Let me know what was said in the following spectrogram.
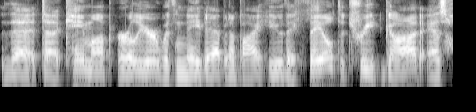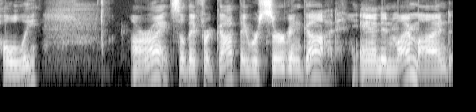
that uh, came up earlier with Nadab and Abihu? They failed to treat God as holy. All right, so they forgot they were serving God. And in my mind,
